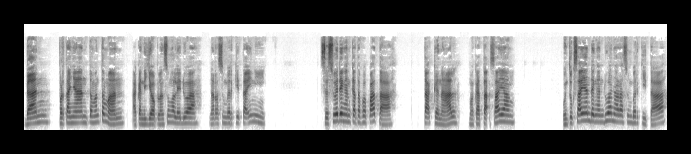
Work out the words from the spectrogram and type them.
Dan pertanyaan teman-teman akan dijawab langsung oleh dua narasumber kita ini. Sesuai dengan kata pepatah, tak kenal maka tak sayang. Untuk sayang dengan dua narasumber kita,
